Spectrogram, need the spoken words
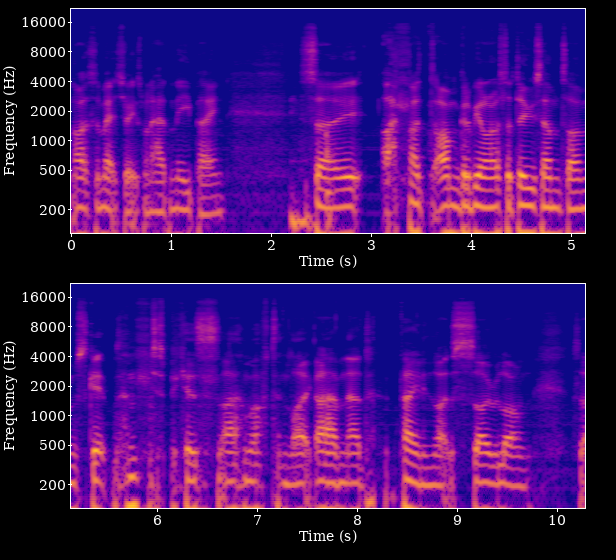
isometrics when I had knee pain. So I, I, I'm gonna be honest. I do sometimes skip them just because I'm often like I haven't had pain in like so long. So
